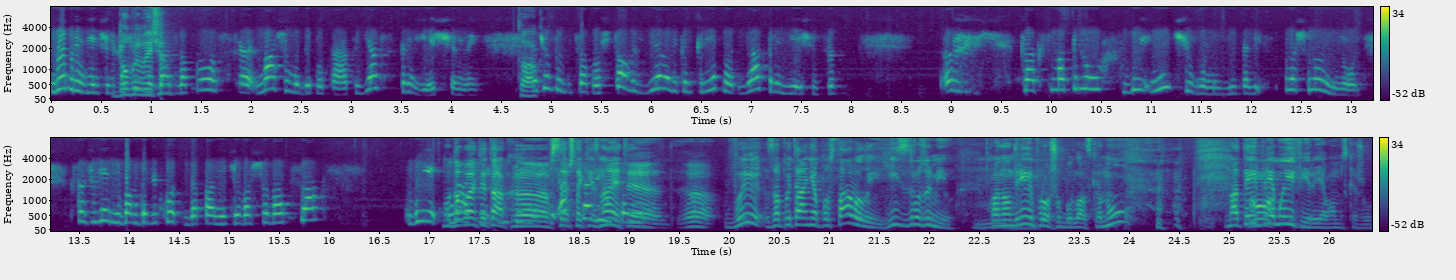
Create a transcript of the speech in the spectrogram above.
Добрий вечір. Добрий Хочу вечір. задать вопрос э, нашему депутату. Я с Троещины. Так. Хочу задать вопрос. Что вы сделали конкретно для троещинцев? Как смотрю, вы ничего не сделали. Сплошной ноль. К сожалению, вам далеко до памяти вашего отца. Ви Ну давайте так. е, Все ж таки, знаєте, е, ви запитання поставили, гість зрозумів. Пан Андрію, прошу, будь ласка. Ну на те й Ну, прямий ефір, я вам скажу.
